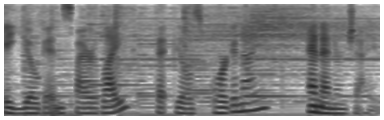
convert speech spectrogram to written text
a yoga inspired life that feels organized and energized.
